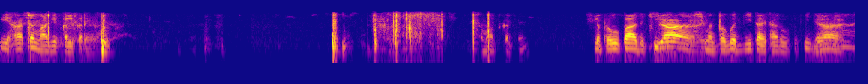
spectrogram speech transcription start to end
यहाँ से हम आगे कल करेंगे। समाप्त करते हैं। प्रभुपाद की श्रीमद भगवद गीता यथारूप की जय।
